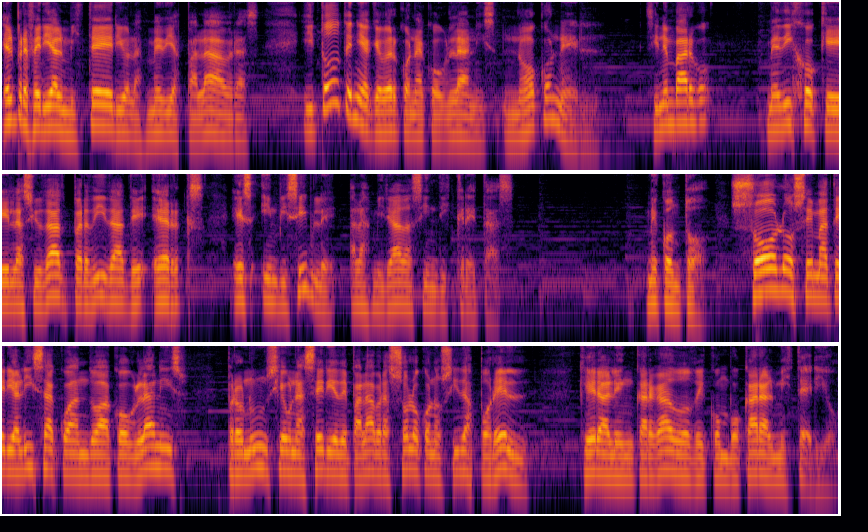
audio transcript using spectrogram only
Él prefería el misterio, las medias palabras, y todo tenía que ver con Acoglanis, no con él. Sin embargo, me dijo que la ciudad perdida de Erx es invisible a las miradas indiscretas me contó. Solo se materializa cuando Acoglanis pronuncia una serie de palabras solo conocidas por él, que era el encargado de convocar al misterio.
